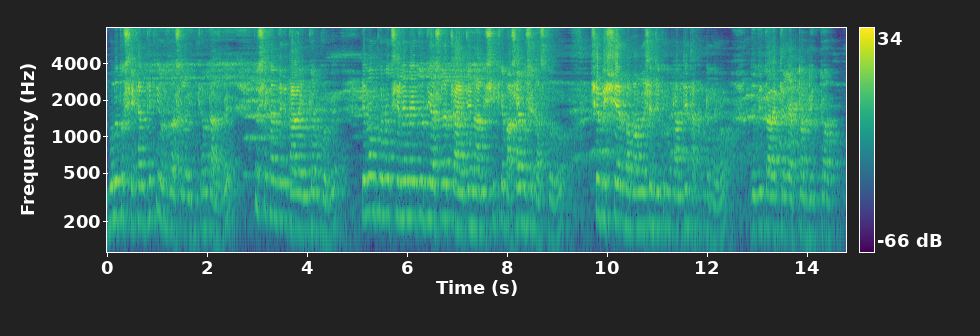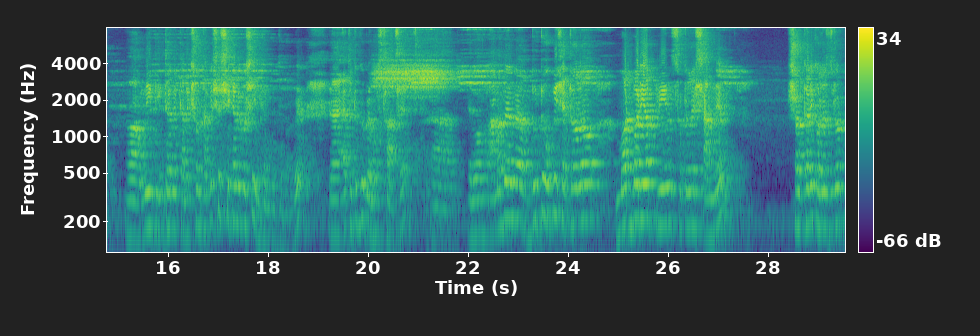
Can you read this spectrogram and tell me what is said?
মূলত সেখান থেকেই ওদের আসলে ইনকামটা আসবে। তো সেখান থেকে তারা ইনকাম করবে। এবং কোনো ছেলে মেয়ে যদি আসলে চায় যে, না, আমি শিখে বাসায় বসে কাজ করব, সে বিশ্বের বা বাংলাদেশের যে কোনো প্রান্তেই থাকুক না কেন, যদি তার একটা laptop desktop with internet connection থাকে, সে সেখানে বসে ইনকাম করতে পারবে। এতটুকু ব্যবস্থা আছে। এবং আমাদের দুটো অফিস একটা হলো মঠবাড়িয়া প্রিন্স হোটেলের সামনে সরকারি college road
